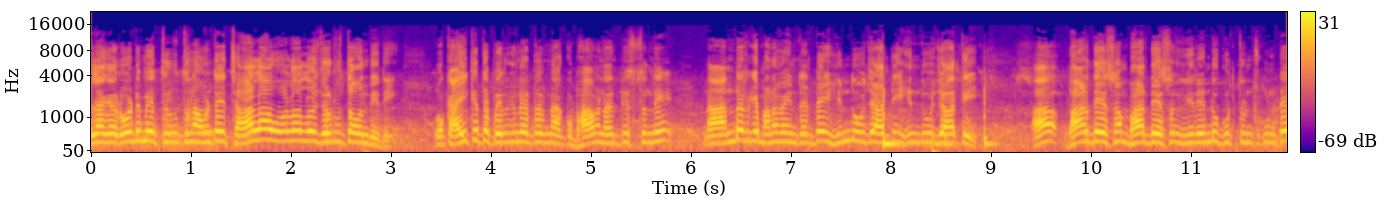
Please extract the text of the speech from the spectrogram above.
ఇలాగ రోడ్డు మీద తిరుగుతున్నామంటే చాలా ఓళ్ళలో జరుగుతూ ఉంది ఇది. ఒక ఐక్యత పెరిగినట్టు నాకు భావన అనిపిస్తుంది. నా అందరికీ మనం ఏంటంటే హిందూ జాతి హిందూ జాతి. ఆ, భారతదేశం భారతదేశం ఈ రెండు గుర్తుంచుకుంటే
